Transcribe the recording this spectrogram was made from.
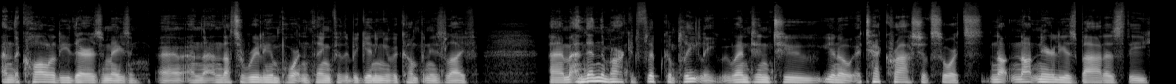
And the quality there is amazing. Uh, and, and that's a really important thing for the beginning of a company's life. Um, and then the market flipped completely. We went into, you know, a tech crash of sorts, not not nearly as bad as the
